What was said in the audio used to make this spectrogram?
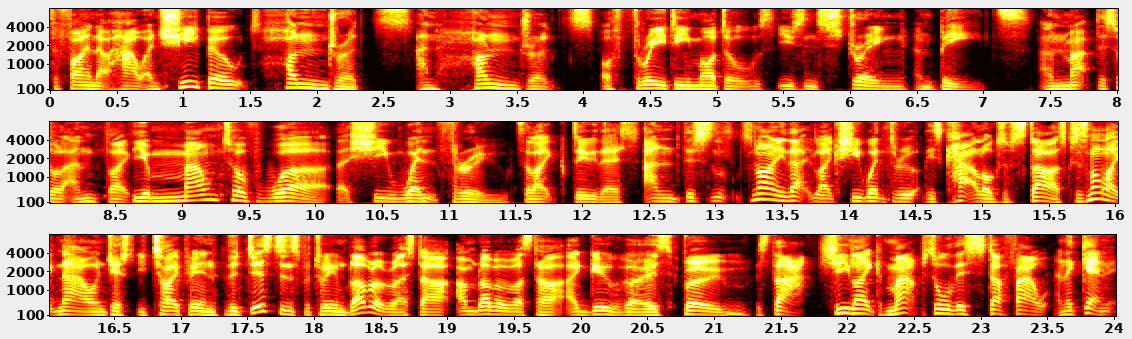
to find out how, and she built hundreds and hundreds of 3D models using string and beads, and mapped this all. And like the amount of work work that she went through to like do this. And this it's not only that, like she went through these catalogs of stars because it's not like now and just you type in the distance between blah blah blah star and blah blah blah star and Google goes boom. It's that. She like maps all this stuff out. And again,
